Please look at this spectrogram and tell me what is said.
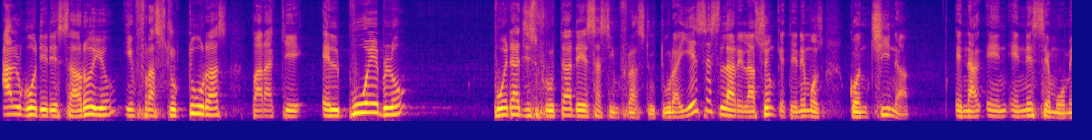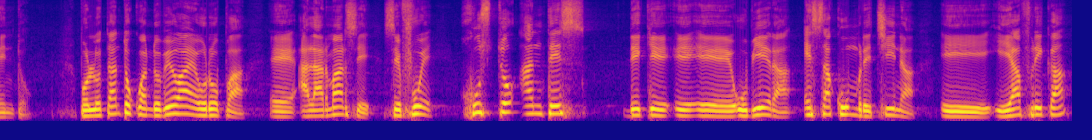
algo de desarrollo, infraestructuras para que el pueblo pueda disfrutar de esas infraestructuras. Y esa es la relación que tenemos con China en, ese momento. Por lo tanto, cuando veo a Europa eh, alarmarse, se fue justo antes de que eh, eh, hubiera esa cumbre China y África,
